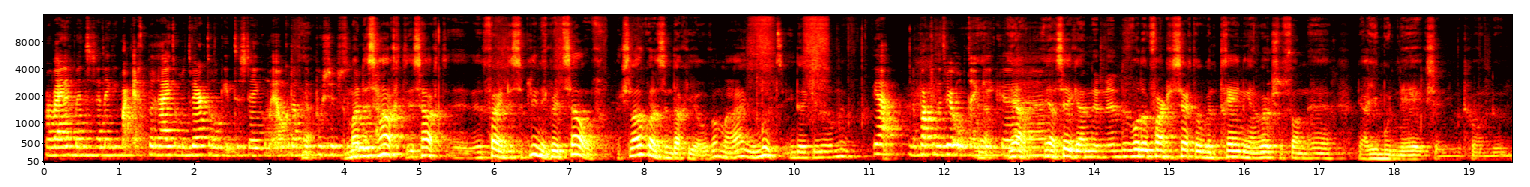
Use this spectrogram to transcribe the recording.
Maar weinig mensen zijn denk ik maar echt bereid om het werk er ook in te steken. Om elke dag die push-ups te Maar doen. het is hard, het is hard. Fijn, discipline, ik weet het zelf. Ik sla ook wel eens een dagje over, maar je moet iedere keer weer opnieuw. Ja, dan pak je het weer op, denk ja. ik. eh. ja, ja, zeker. En eh, er wordt ook vaak gezegd, ook in trainingen en workshops, van eh, ja, je moet niks en je moet gewoon doen.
